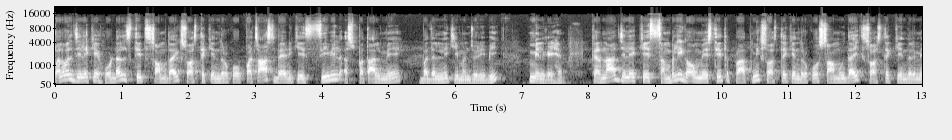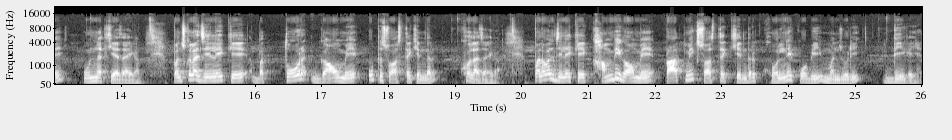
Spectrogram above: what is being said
पलवल ज़िले के होडल स्थित सामुदायिक स्वास्थ्य केंद्र को 50 बेड के सिविल अस्पताल में बदलने की मंजूरी भी मिल गई है। करनाल ज़िले के संभली गाँव में स्थित प्राथमिक स्वास्थ्य केंद्र को सामुदायिक स्वास्थ्य केंद्र में उन्नत किया जाएगा। पंचकुला ज़िले के बत्तौर गाँव में उप स्वास्थ्य केंद्र खोला जाएगा। पलवल ज़िले के खाम्बी गाँव में प्राथमिक स्वास्थ्य केंद्र खोलने को भी मंजूरी दी गई है।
